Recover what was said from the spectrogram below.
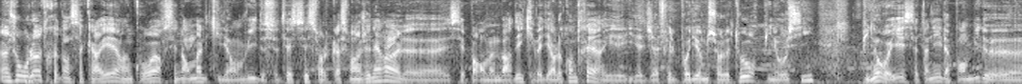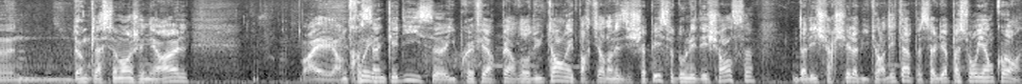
un jour ou l'autre dans sa carrière, un coureur, c'est normal qu'il ait envie de se tester sur le classement en général. Euh, c'est pas Romain Bardet qui va dire le contraire. Il, il, a déjà fait le podium sur le Tour, Pinot aussi. Pinot, vous voyez, cette année, il a pas envie d'un classement général. Ouais, entre oui. 5 et 10, il préfère perdre du temps et partir dans les échappées, se donner des chances d'aller chercher la victoire d'étape. Ça lui a pas souri encore.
